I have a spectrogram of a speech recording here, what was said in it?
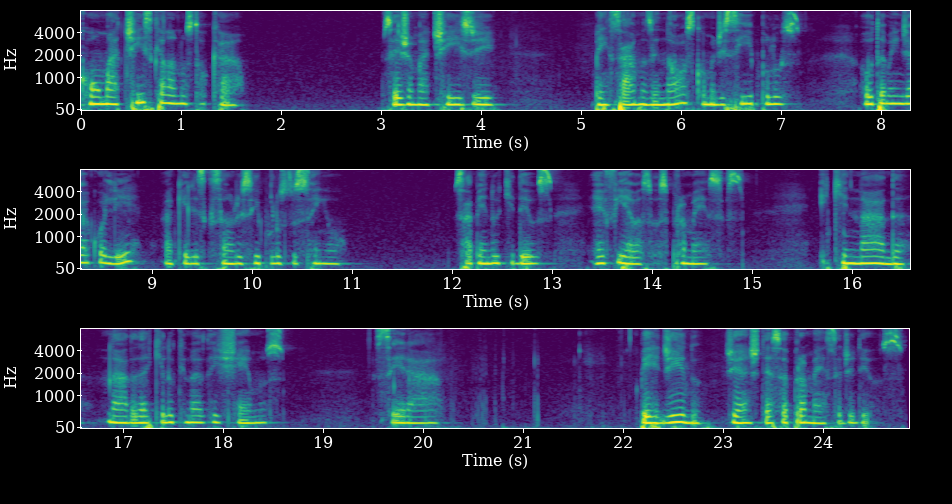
com o matiz que ela nos tocar. Seja o matiz de pensarmos em nós como discípulos, ou também de acolher aqueles que são discípulos do Senhor, sabendo que Deus é fiel às suas promessas e que nada, nada daquilo que nós deixemos será perdido diante dessa promessa de Deus.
